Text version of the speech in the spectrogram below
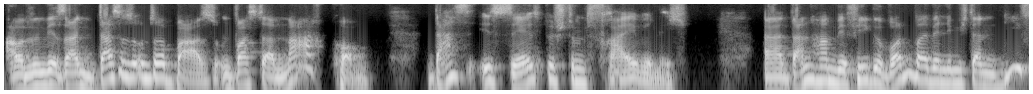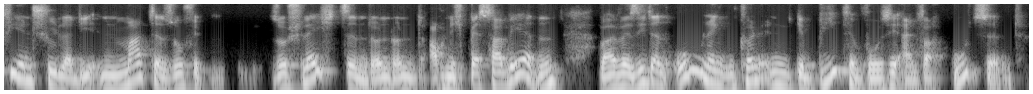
Aber wenn wir sagen, das ist unsere Basis und was danach kommt, das ist selbstbestimmt freiwillig, äh, dann haben wir viel gewonnen, weil wir nämlich dann die vielen Schüler, die in Mathe so viel, so schlecht sind und, und auch nicht besser werden, weil wir sie dann umlenken können in Gebiete, wo sie einfach gut sind.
